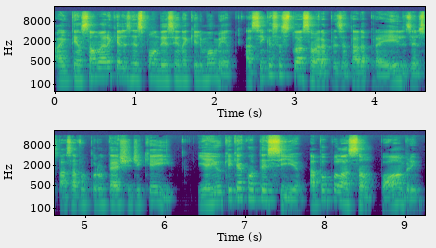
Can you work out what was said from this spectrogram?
A intenção não era que eles respondessem naquele momento. Assim que essa situação era apresentada para eles, eles passavam por um teste de QI. E aí o que, que acontecia? A população pobre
